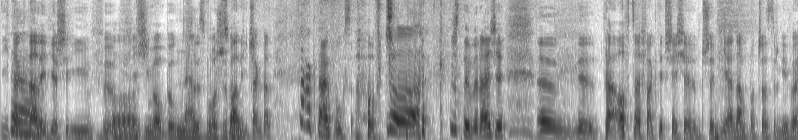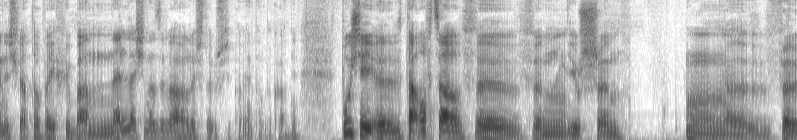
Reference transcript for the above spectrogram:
i tak, Tak. dalej, wiesz, i w, zimą był spożywany i tak dalej. Tak, nachwuchs owczy. O! W każdym razie ta owca faktycznie się przewija nam podczas II wojny światowej, chyba Nelle się nazywała, ale to już nie pamiętam dokładnie. Później e, ta owca w, w, już w,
